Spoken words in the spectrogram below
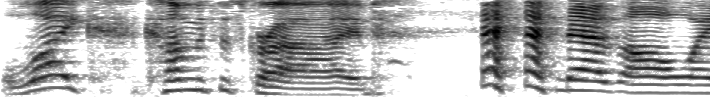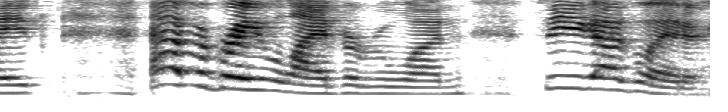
like, comment, subscribe. and as always, have a great life, everyone. See you guys later.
